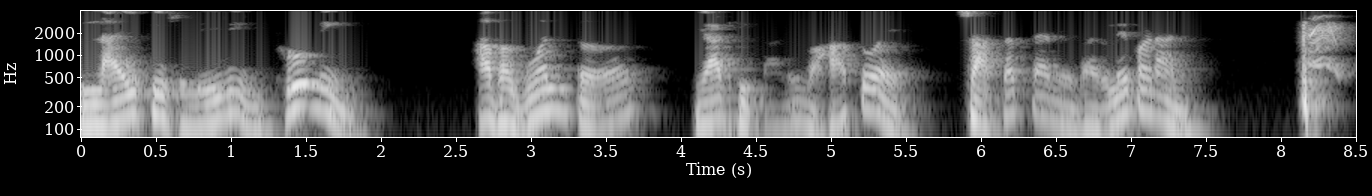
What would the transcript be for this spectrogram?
life is living through me हा भगवंत या ठिकाणी वाहतोय सातत्याने भरलेपणाने.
